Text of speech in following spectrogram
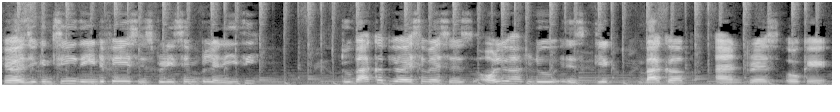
Here as you can see the interface is pretty simple and easy. To backup your SMSs all you have to do is click backup and press OK.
